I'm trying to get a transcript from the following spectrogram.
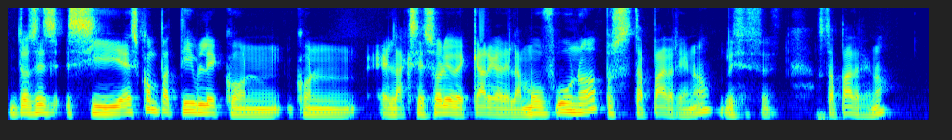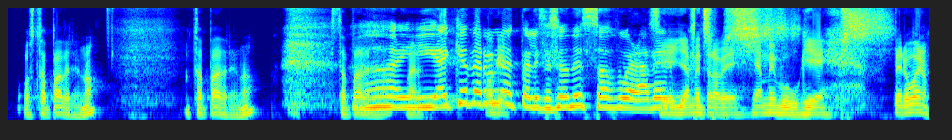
Entonces, si es compatible con, con el accesorio de carga de la Move 1, pues está padre, ¿no? Dices, está padre, ¿no? O está padre, ¿no? Está padre, ¿no? Está padre. ¿no? Ay, Bueno. hay que darle Ok. una actualización de software. A ver, Sí, ya me trabé, ya me bugué. Pero bueno,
